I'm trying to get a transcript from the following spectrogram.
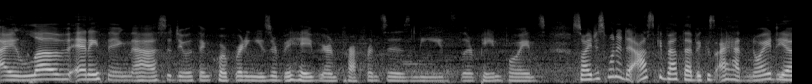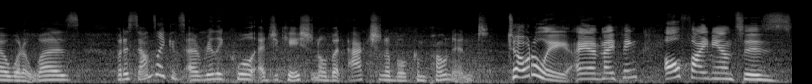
I love anything that has to do with incorporating user behavior and preferences, needs, their pain points. So I just wanted to ask about that because I had no idea what it was. But it sounds like it's a really cool educational but actionable component. Totally. And I think all finance is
